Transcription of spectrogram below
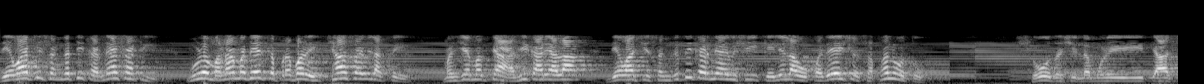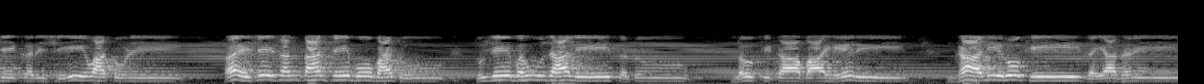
देवाची संगती करण्यासाठी मूळ मनामध्येच प्रबळ इच्छा असावी लागते. म्हणजे मग त्या अधिकाऱ्याला देवाची संगती करण्याविषयी केलेला उपदेश सफल होतो. शोधशिलमुळे त्याचे करिशी वाटोळे. ऐसे संतांचे बो भाटू तुझे बहु झाले तटू। लौकिका बाहेरी घाली रोखी जयाधरी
